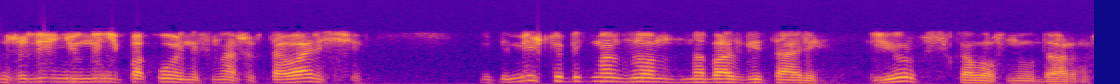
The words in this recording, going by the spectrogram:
сожалению, ныне покойных наших товарищей. Это Мишка Петманзон на бас-гитаре и Юрка Соколов на ударных.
